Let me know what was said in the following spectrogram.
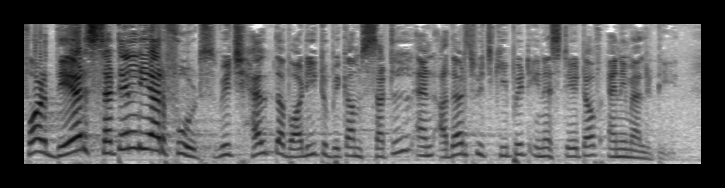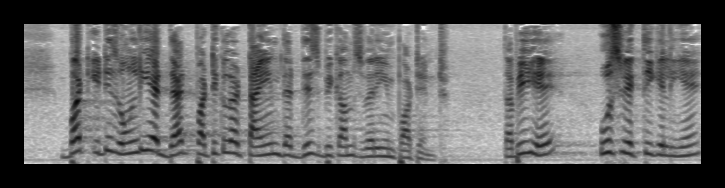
For there certainly are foods which help the body to become subtle and others which keep it in a state of animality but it is only at that particular time that this becomes very important तभी ये, उस व्यक्ति के लिए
